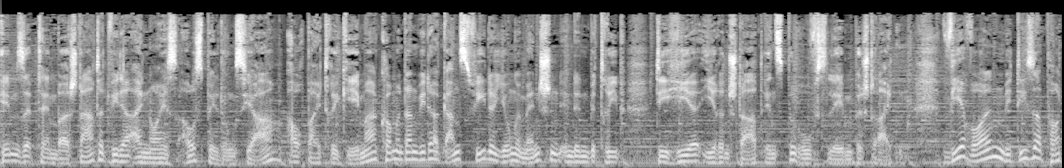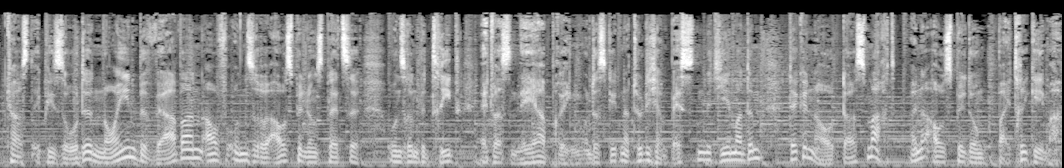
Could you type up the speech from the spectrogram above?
Im September startet wieder ein neues Ausbildungsjahr. Auch bei Trigema kommen dann wieder ganz viele junge Menschen in den Betrieb, die hier ihren Start ins Berufsleben bestreiten. Wir wollen mit dieser Podcast-Episode neuen Bewerbern auf unsere Ausbildungsplätze, unseren Betrieb etwas näher bringen. Und das geht natürlich am besten mit jemandem, der genau das macht. Eine Ausbildung bei Trigema.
